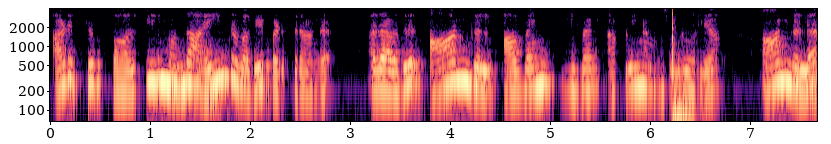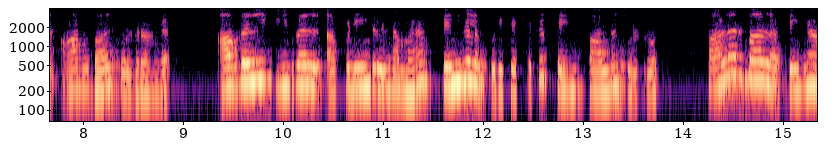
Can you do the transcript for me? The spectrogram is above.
அடுத்து பால். இது வந்து ஐந்து வகைப்படுத்துறாங்க. அதாவது ஆண்கள் அவன் இவன் அப்படின்னு நம்ம சொல்றோம் இல்லையா? ஆண்களை ஆண்பால் சொல்றாங்க. அவள் இவள் அப்படின்றது நம்ம பெண்களை குறிக்கிறதுக்கு பெண் பால்னு சொல்றோம். பலர்பால் அப்படின்னா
